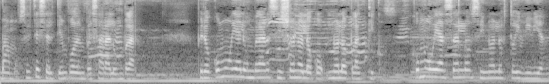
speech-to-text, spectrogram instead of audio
Vamos, este es el tiempo de empezar a alumbrar. Pero ¿cómo voy a alumbrar si yo no lo, no lo practico? ¿Cómo voy a hacerlo si no lo estoy viviendo?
